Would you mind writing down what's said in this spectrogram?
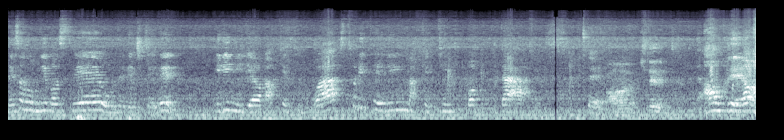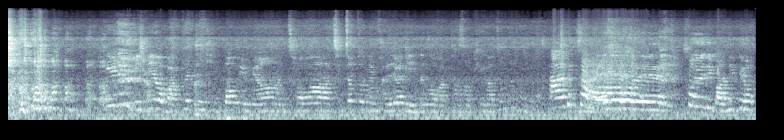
내선 옴니버스의 오늘의 주제는 1인 미디어 마케팅과 스토리텔링 마케팅 기법입니다. 네. 어, 기대됩니다. 아, 그래요? 1인 미디어 마케팅 기법이면 저와 직접적인 관련이 있는 것 같아서 귀가 쫑쫑합니다. 아, 그쵸. 네. 소연이 많이 배우고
